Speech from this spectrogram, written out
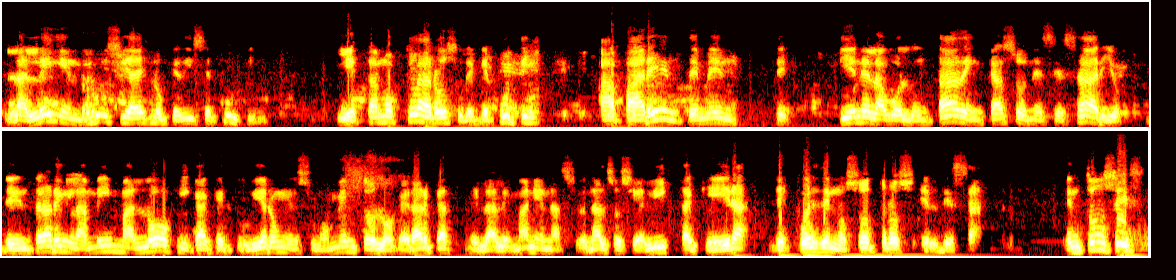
la ley en Rusia es lo que dice Putin y estamos claros de que Putin aparentemente tiene la voluntad, en caso necesario, de entrar en la misma lógica que tuvieron en su momento los jerarcas de la Alemania Nacional Socialista, que era después de nosotros el desastre. Entonces,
